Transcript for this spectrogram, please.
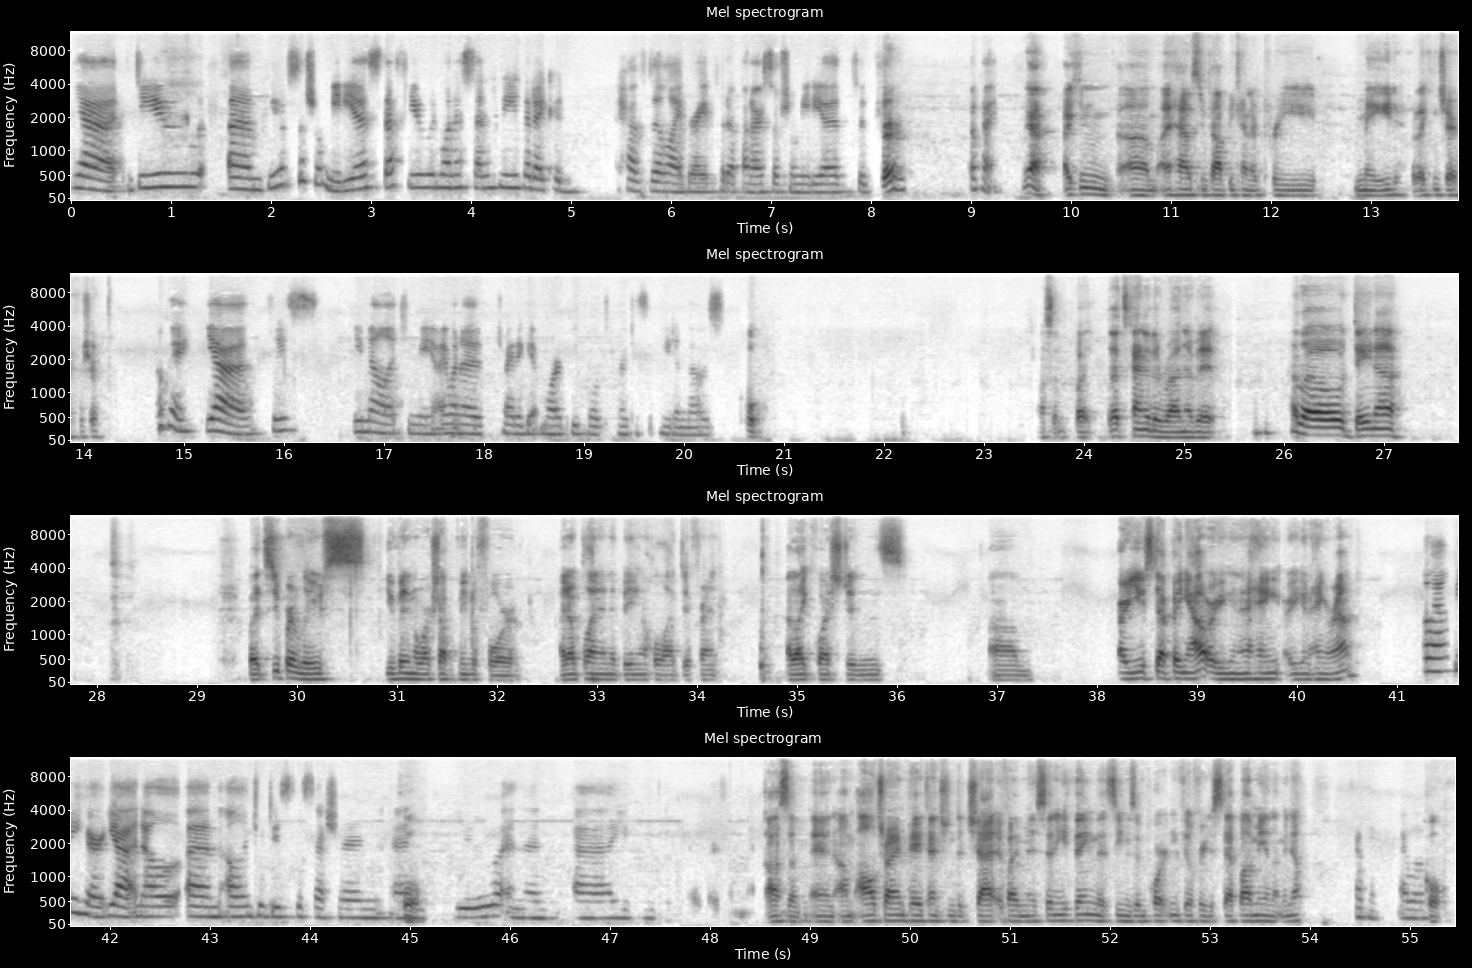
Yeah. Do you um do you have social media stuff you would want to send me that I could have the library put up on our social media to sure, okay. yeah, I can. Um, I have some copy kind of pre-made, but I can share for sure. Okay. Yeah. Please email it to me. I want to try to get more people to participate in those. Cool. Awesome. But that's kind of the run of it. Hello, Dana. But super loose. You've been in a workshop with me before. I don't plan on it being a whole lot different. I like questions. Um, are you stepping out? Or are you gonna hang? Are you gonna hang around? Oh, I'll be here. Yeah, and I'll um I'll introduce the session and Cool. You, and then uh you can take over from there. Awesome. And um, I'll try and pay attention to chat. If I miss anything that seems important, feel free to step on me and let me know. Okay, I will. Cool.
